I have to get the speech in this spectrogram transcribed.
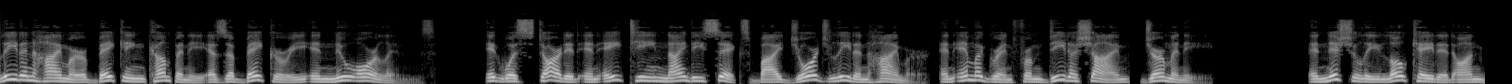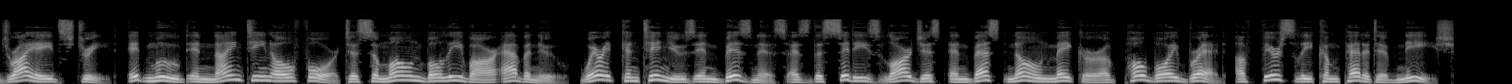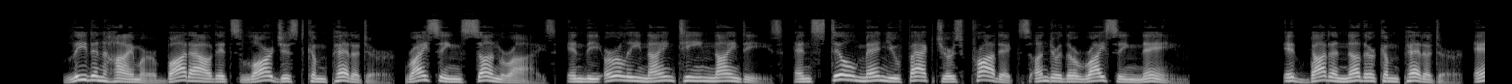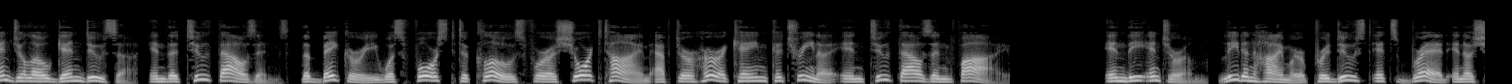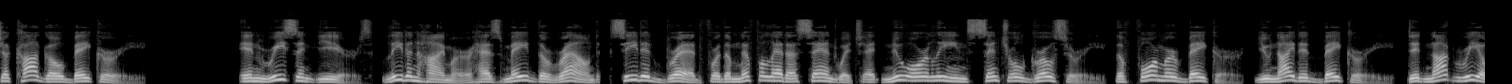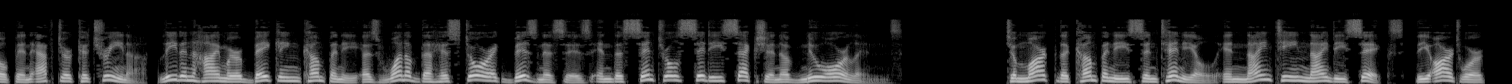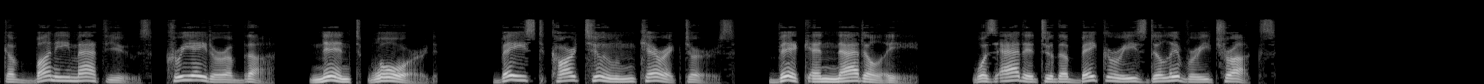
Leidenheimer Baking Company is a bakery in New Orleans. It was started in 1896 by George Leidenheimer, an immigrant from Deidesheim, Germany. Initially located on Dryades Street, it moved in 1904 to Simón Bolívar Avenue, where it continues in business as the city's largest and best-known maker of po' boy bread, a fiercely competitive niche. Leidenheimer bought out its largest competitor, Rising Sunrise, in the early 1990s, and still manufactures products under the Rising name. It bought another competitor, Angelo Gendusa, in the 2000s. The bakery was forced to close for a short time after Hurricane Katrina in 2005. In the interim, Leidenheimer produced its bread in a Chicago bakery. In recent years, Leidenheimer has made the round, seeded bread for the Muffuletta sandwich at New Orleans Central Grocery the former baker, United Bakery, did not reopen after Katrina. Leidenheimer Baking Company is one of the historic businesses in the Central City section of New Orleans. To mark the company's centennial in 1996, the artwork of Bunny Matthews, creator of the Ninth Ward based cartoon characters, Vic and Natalie, was added to the bakery's delivery trucks.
